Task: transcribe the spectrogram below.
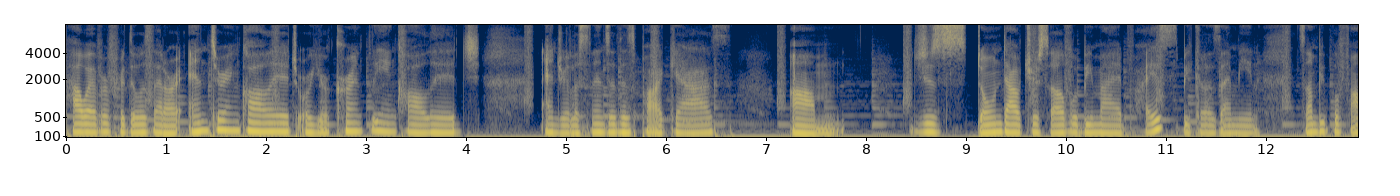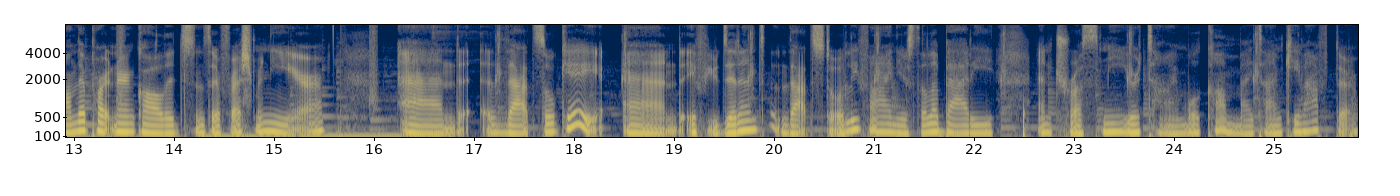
However, for those that are entering college or you're currently in college and you're listening to this podcast, um, just don't doubt yourself would be my advice because I mean, some people found their partner in college since their freshman year, and that's okay. And if you didn't, that's totally fine. You're still a baddie, and trust me, your time will come. My time came after.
